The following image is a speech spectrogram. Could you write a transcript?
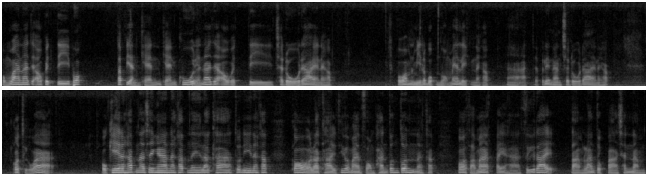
ผมว่าน่าจะเอาไปตีพวก ถ้าเปลี่ยนแขนแขนคู่เนี่ยน่าจะเอาไปตีชโดได้นะครับ เพราะว่ามันมีระบบหน่วงแม่เหล็กนะครับอาจจะไปเล่นนันชโดได้นะครับ ก็ถือว่าโอเคนะครับ น่าใช้งานนะครับในราคาตัวนี้นะครับ ก็ราคาอยู่ที่ประมาณ 2,000 ต้นๆนะครับ ก็สามารถไปหาซื้อได้ตามร้านตกปลาชั้นนำ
